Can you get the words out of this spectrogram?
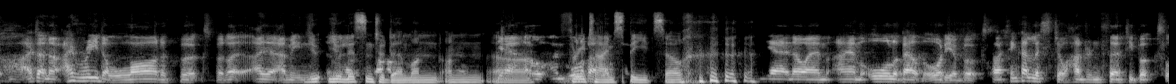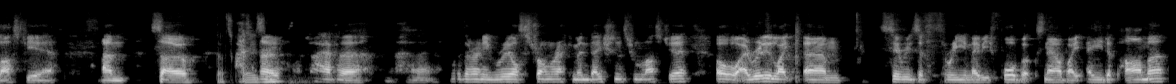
God, I don't know. I read a lot of books, but I, I, I mean, you, you listen to them on on yeah, uh, oh, three times speed. So yeah, no, I am I am all about the audiobooks. So I think I listened to 130 books last year. Um, so that's crazy. I, I have a. Uh, were there any real strong recommendations from last year? Oh, I really like um, series of three, maybe four books now by Ada Palmer,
